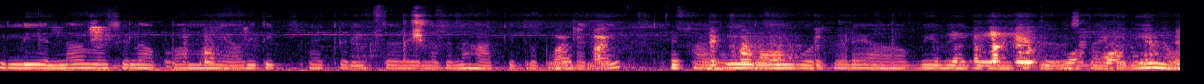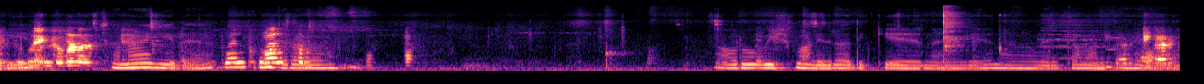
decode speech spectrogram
ಇಲ್ಲಿ ಎಲ್ಲ ಭಾಷೆಲ್ಲ ಅಪ್ಪ ಅಮ್ಮ ಯಾವ ರೀತಿ ಕರೀತಾರೆ ಅನ್ನೋದನ್ನ ಹಾಕಿದ್ರು ಬೋರ್ಡಲ್ಲಿ ಹಾಗೆ ಇಲ್ಲಿ ಹೊರಗಡೆ ಅಂತ ತೋರಿಸ್ತಾ ಇದ್ದೀನಿ ನೋಡಿ ಚೆನ್ನಾಗಿದೆ ಅವರು ವಿಶ್ ಮಾಡಿದ್ರು ಅದಕ್ಕೆ ನನಗೆ ನಾನು ವೆಲ್ಕಮ್ ಅಂತ ಹೇಳಿದೆ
